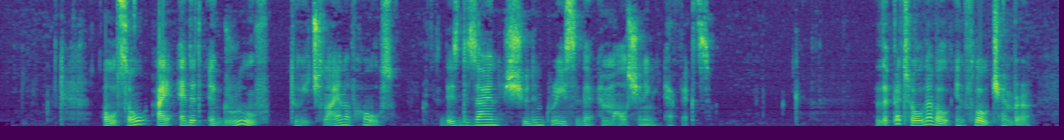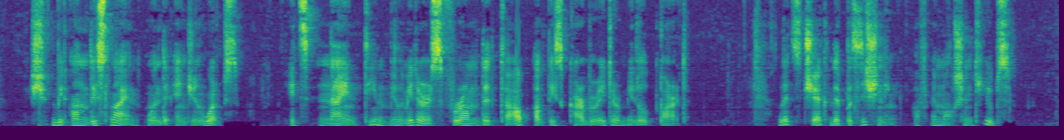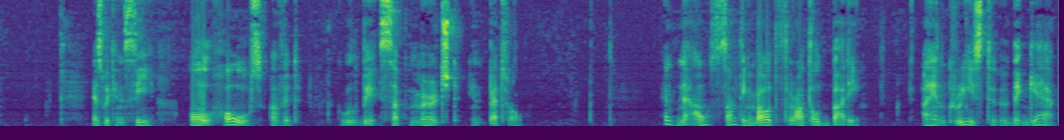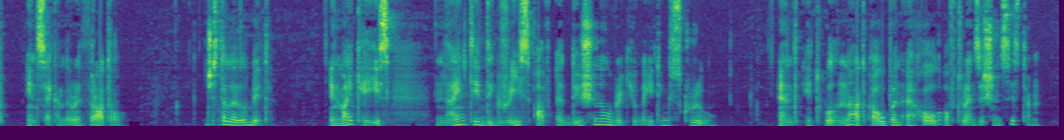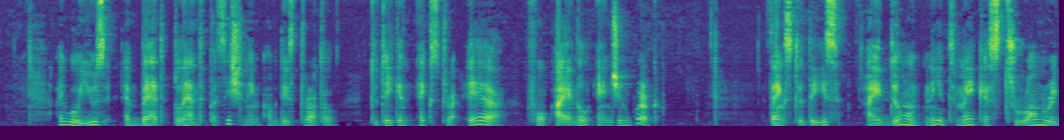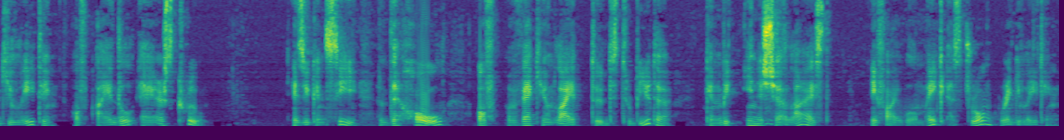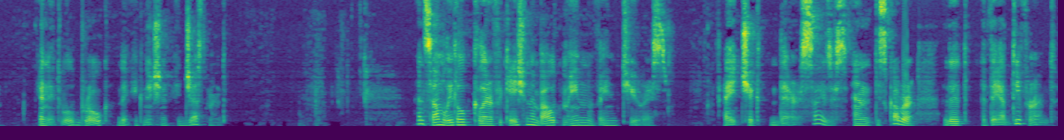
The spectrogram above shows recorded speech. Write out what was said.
Also, I added a groove to each line of holes. This design should increase the emulsioning effects. The petrol level in flow chamber should be on this line when the engine works. It's 19 mm from the top of this carburetor middle part. Let's check the positioning of emulsion tubes. As we can see, all holes of it will be submerged in petrol. And now something about throttle body. I increased the gap in secondary throttle just a little bit. In my case, 90 degrees of additional regulating screw, and it will not open a hole of transition system. I will use a bad plant positioning of this throttle to take an extra air for idle engine work. Thanks to this, I don't need to make a strong regulating of idle air screw. As you can see, the hole of vacuum light to distributor can be initialized if I will make a strong regulating and it will broke the ignition adjustment. And some little clarification about main venturis. I checked their sizes and discover that they are different.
